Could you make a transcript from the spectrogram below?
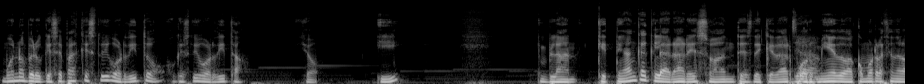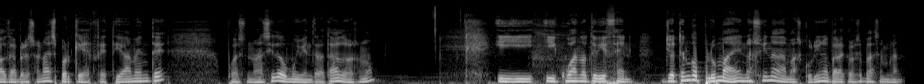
bueno, pero que sepas que estoy gordito o que estoy gordita. Yo, ¿y? En plan, que tengan que aclarar eso antes de quedar Ya. por miedo a cómo reacciona la otra persona es porque efectivamente, pues no han sido muy bien tratados, ¿no? Y, y cuando te dicen, yo tengo pluma, ¿eh? No soy nada masculino, para que lo sepas, en plan,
